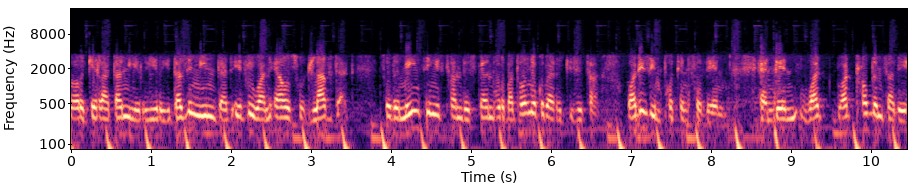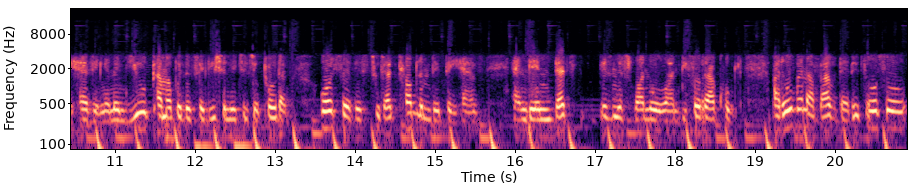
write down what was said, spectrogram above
or. It doesn't mean that everyone else would love that. So the main thing is to understand what is important for them and then what, what problems are they having and then you come up with a solution which is your product or service to that problem that they have and then that's business 101 before Rakul. But over and above that, it's also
